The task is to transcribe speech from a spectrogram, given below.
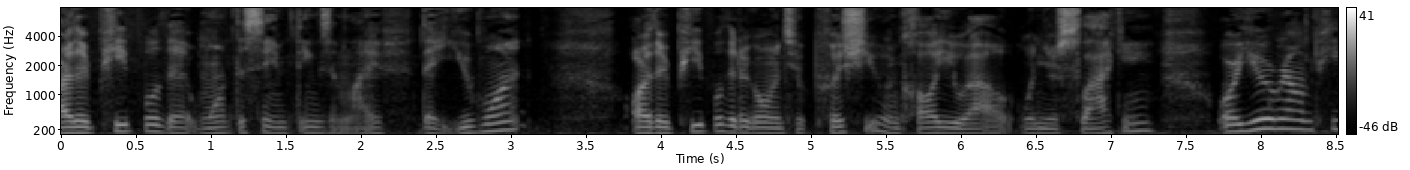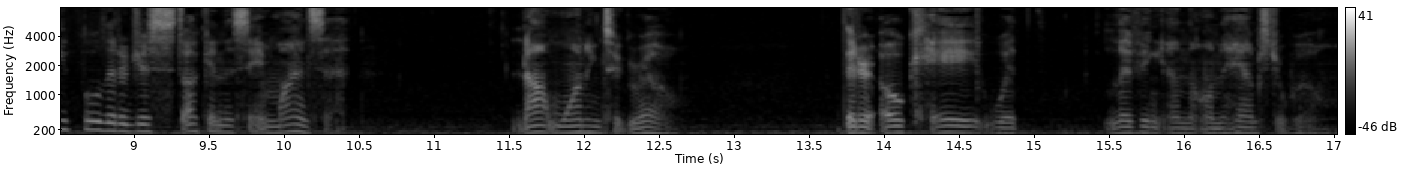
Are there people that want the same things in life that you want? Are there people that are going to push you and call you out when you're slacking? Or are you around people that are just stuck in the same mindset, not wanting to grow, that are okay with living on the, on the hamster wheel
